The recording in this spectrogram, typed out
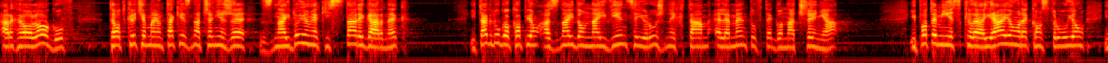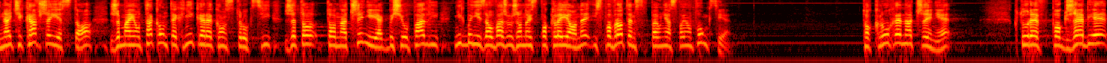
archeologów te odkrycia mają takie znaczenie, że znajdują jakiś stary garnek, i tak długo kopią, aż znajdą najwięcej różnych tam elementów tego naczynia, i potem je sklejają, rekonstruują. I najciekawsze jest to, że mają taką technikę rekonstrukcji, że to, to naczynie, jakby się upadli, nikt by nie zauważył, że ono jest poklejone i z powrotem spełnia swoją funkcję. To kruche naczynie, które w pogrzebie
